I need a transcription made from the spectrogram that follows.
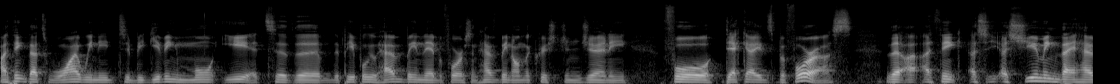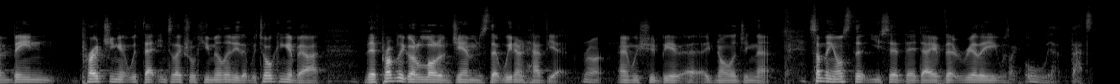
I think that's why we need to be giving more ear to the the people who have been there before us and have been on the Christian journey for decades before us that I, I think assuming they have been approaching it with that intellectual humility that we're talking about they've probably got a lot of gems that we don't have yet Right. and we should be uh, acknowledging that. Something else that you said there, Dave, that really was like, oh, that, that's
